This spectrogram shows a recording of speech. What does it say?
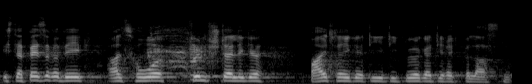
ist der bessere Weg als hohe, fünfstellige Beiträge, die die Bürger direkt belasten.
